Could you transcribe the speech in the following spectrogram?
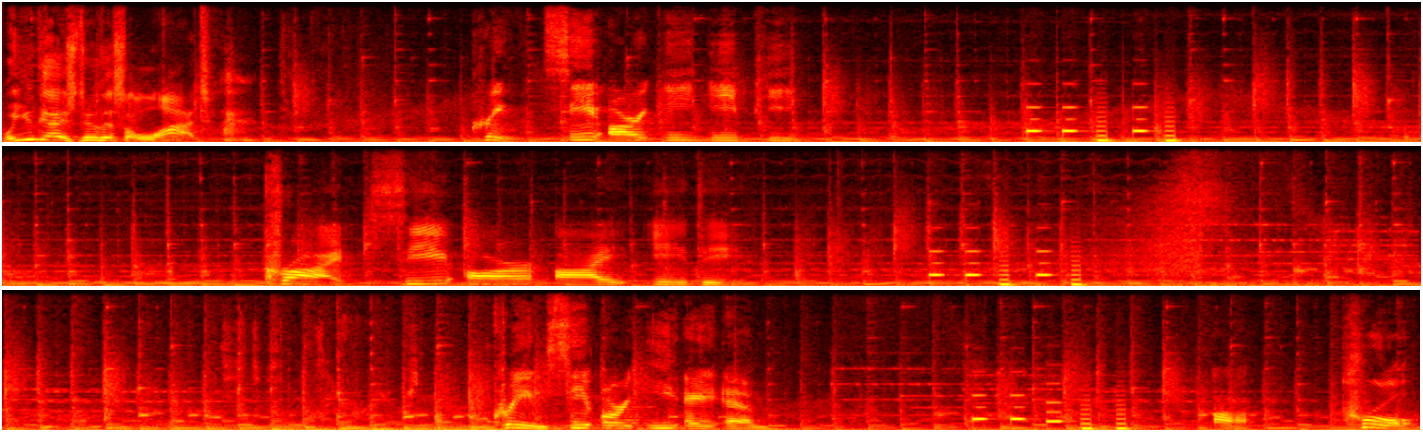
Well, you guys do this a lot. Creep. C R E E P. Cry Cried. C R I D. Cream. C R E A M. Ah, cruel.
